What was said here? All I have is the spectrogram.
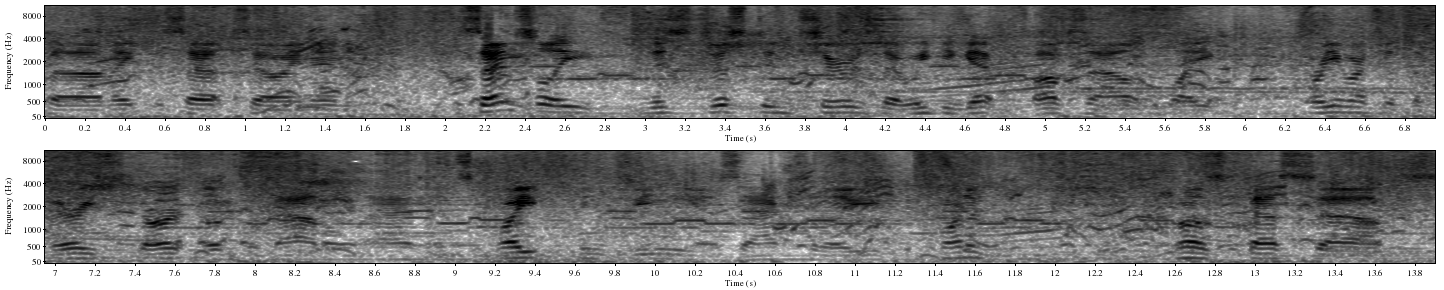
to make the setup so I mean, essentially, this just ensures that we can get buffs out, like, pretty much at the very start of the battle, and it's quite ingenious, actually. It's one of the most best setups.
